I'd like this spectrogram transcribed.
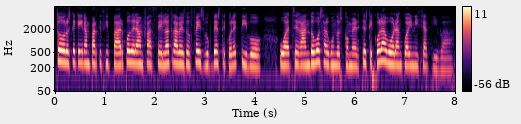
Todos os que queiran participar poderán facelo a través do Facebook deste colectivo ou achegándovos a algún dos comercios que colaboran coa iniciativa.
